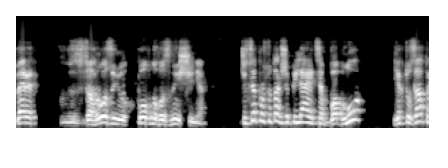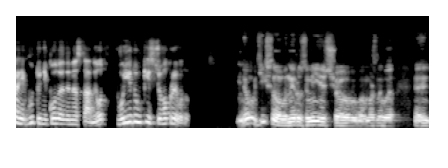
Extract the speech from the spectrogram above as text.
перед загрозою повного знищення? Чи це просто так же піляється бабло, як то завтра, як будто ніколи не настане? От твої думки з цього приводу. Ну дійсно вони розуміють, що можливо е,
